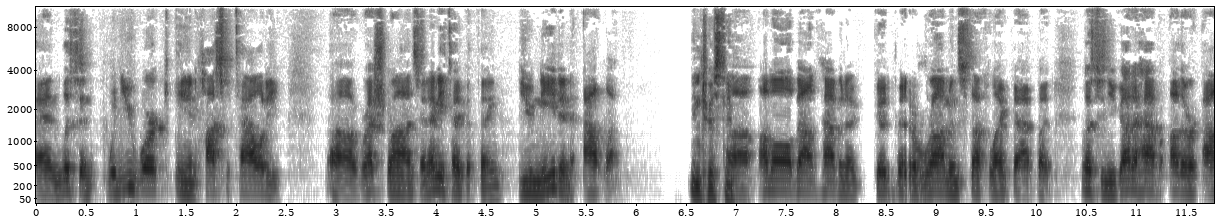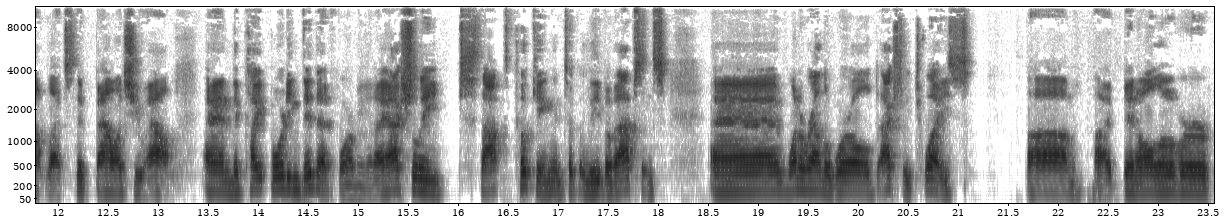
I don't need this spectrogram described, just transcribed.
And listen, when you work in hospitality, uh, restaurants, and any type of thing, you need an outlet. Interesting. Uh, I'm all about having a good bit of rum and stuff like that. But listen, you got to have other outlets that balance you out. And the kiteboarding did that for me. And I actually stopped cooking and took a leave of absence and went around the world actually twice. Um, I've been all over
